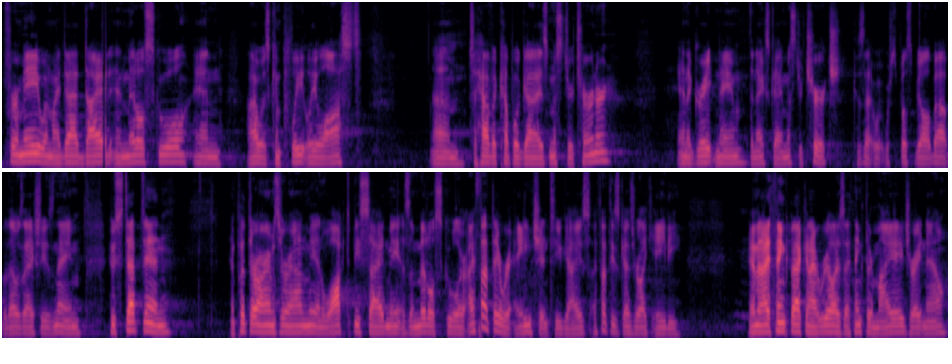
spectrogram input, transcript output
for me when my dad died in middle school and I was completely lost. Um, to have a couple guys, Mr. Turner, and a great name, the next guy, Mr. Church, because that's what we're supposed to be all about, but that was actually his name, who stepped in and put their arms around me and walked beside me as a middle schooler. I thought they were ancient, you guys. I thought these guys were like 80. And then I think back and I realize I think they're my age right now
